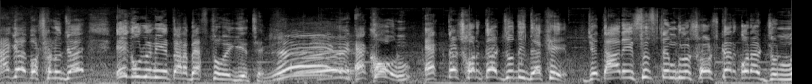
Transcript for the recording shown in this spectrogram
জায়গায় বসানো যায়, এগুলো নিয়ে তারা ব্যস্ত হয়ে গিয়েছে। এখন একটা সরকার যদি দেখে যে তার এই সিস্টেমগুলো সংস্কার করার জন্য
